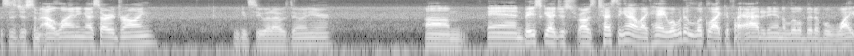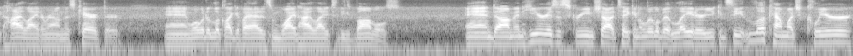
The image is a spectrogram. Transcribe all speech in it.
this is just some outlining I started drawing. You can see what I was doing here. Um, and basically I just I was testing it out like hey what would it look like if I added in a little bit of a white highlight around this character and what would it look like if I added some white highlight to these baubles and um, and here is a screenshot taken a little bit later you can see look how much clearer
